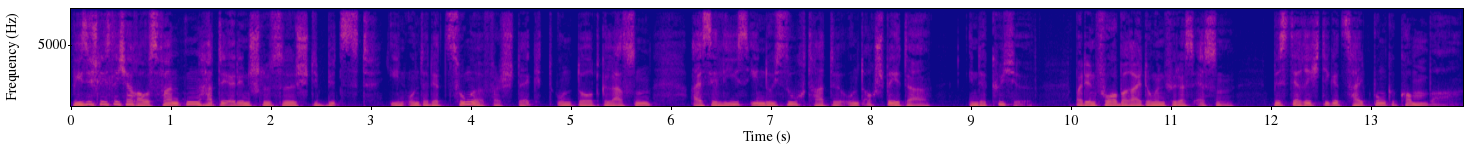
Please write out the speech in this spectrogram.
Wie sie schließlich herausfanden, hatte er den Schlüssel stibitzt, ihn unter der Zunge versteckt und dort gelassen, als Elise ihn durchsucht hatte und auch später in der Küche, bei den Vorbereitungen für das Essen, bis der richtige Zeitpunkt gekommen war,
